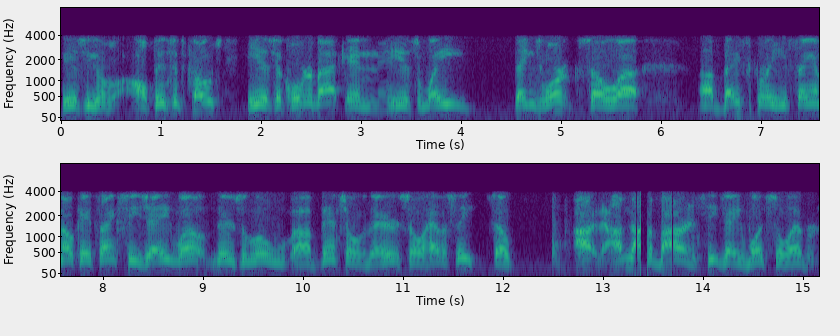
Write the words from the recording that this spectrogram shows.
He is the offensive coach. He is the quarterback, and he is the way things work. So uh, uh, basically, he's saying, "Okay, thanks, CJ. Well, there's a little uh, bench over there, so have a seat." So I, I'm not a buyer in CJ whatsoever.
